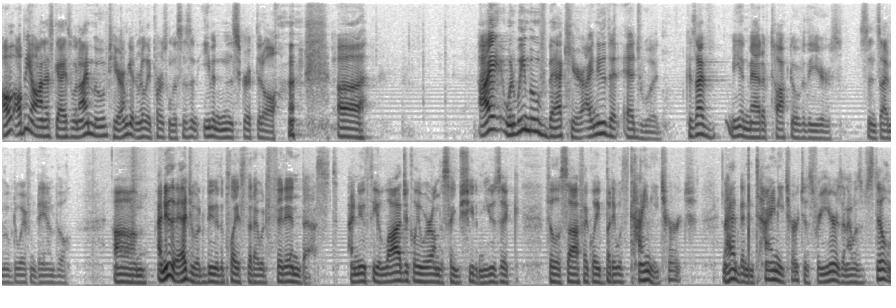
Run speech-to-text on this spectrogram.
I'll, I'll, be honest, guys, when I moved here, I'm getting really personal. This isn't even in the script at all. uh, I, when we moved back here, I knew that Edgewood, because I've, me and Matt have talked over the years since I moved away from Danville. Um, I knew that Edgewood would be the place that I would fit in best. I knew theologically we were on the same sheet of music, philosophically, but it was tiny church. And I had been in tiny churches for years, and I was still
